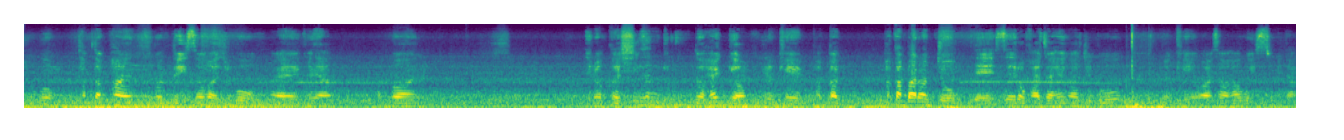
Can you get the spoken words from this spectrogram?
조금 답답한 것도 있어가지고 아예 그냥 한번 이렇게 시승도 할 겸 이렇게 바깥 바깥 바람 좀 네, 쐬러 가자 해가지고 이렇게 와서 하고 있습니다.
